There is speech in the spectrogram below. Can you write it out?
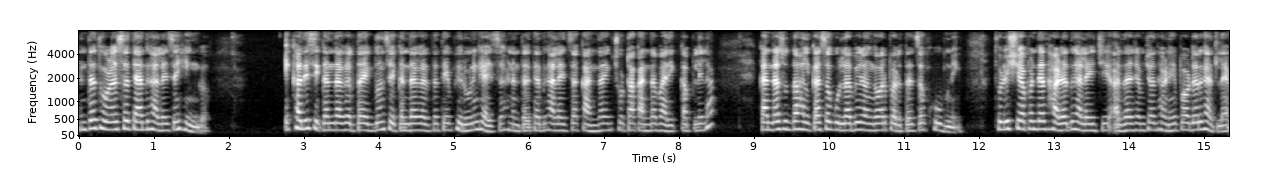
नंतर थोडंसं त्यात घालायचं हिंग. एखादी सेकंदा करता एक दोन सेकंदा करता ते फिरून घ्यायचं. नंतर त्यात घालायचा कांदा एक छोटा कांदा बारीक कापलेला. कांदासुद्धा हलकासा गुलाबी रंगावर परतायचा खूप नाही. थोडीशी आपण त्यात हळद घालायची अर्धा चमचा धणे पावडर घातलाय.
